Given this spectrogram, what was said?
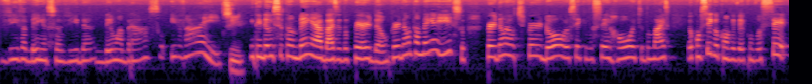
Viva bem a sua vida, dê um abraço e vai. Sim. Entendeu? Isso também é a base do perdão. Perdão também é isso. Perdão, eu te perdoo, eu sei que você errou e tudo mais. Eu consigo conviver com você?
